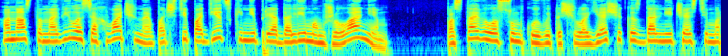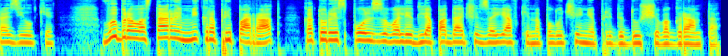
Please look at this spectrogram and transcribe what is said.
она остановилась, охваченная почти по-детски непреодолимым желанием, поставила сумку и вытащила ящик из дальней части морозилки, выбрала старый микропрепарат, который использовали для подачи заявки на получение предыдущего гранта,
